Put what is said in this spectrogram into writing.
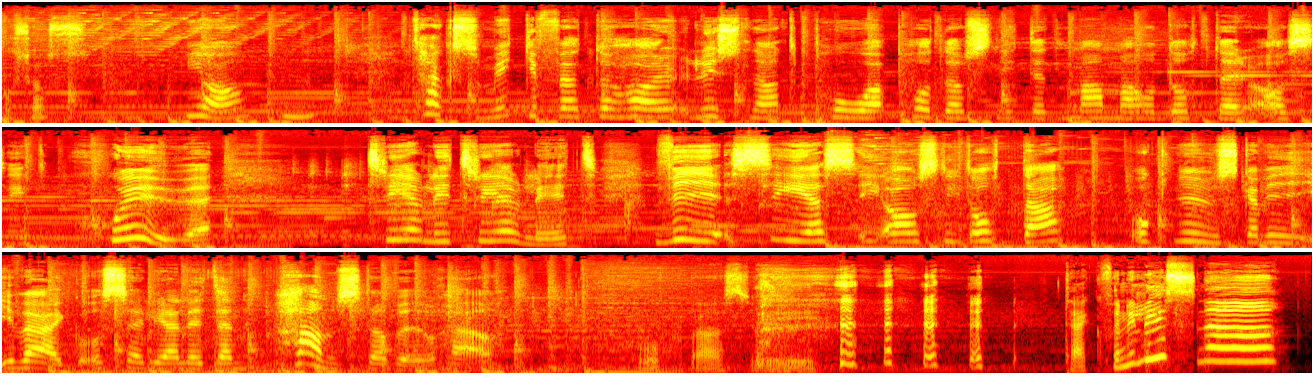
hos oss. ja. Mm. Tack så mycket för att du har lyssnat på poddavsnittet Mamma och dotter avsnitt 7. Trevligt, trevligt. Vi ses i avsnitt 8 och nu ska vi iväg och sälja en liten hamsterbur här. Hoppas vi. Tack för att ni lyssnade!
